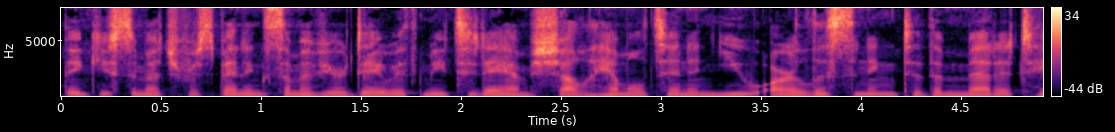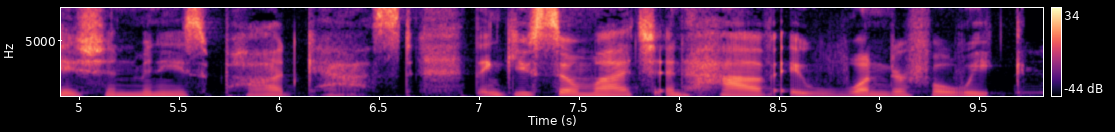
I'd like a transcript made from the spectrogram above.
Thank you so much for spending some of your day with me today. I'm Shell Hamilton, and you are listening to the Meditation Minis podcast. Thank you so much, and have a wonderful week.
